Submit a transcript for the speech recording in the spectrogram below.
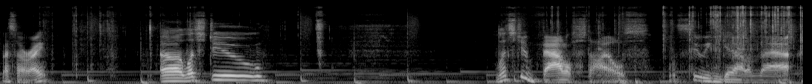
That's all right. Uh, let's do... Let's do Battle Styles. Let's see what we can get out of that.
